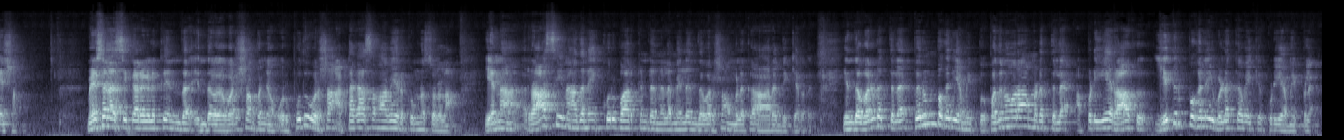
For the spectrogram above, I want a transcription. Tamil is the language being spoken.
மேஷம். மேஷராசிக்காரர்களுக்கு இந்த இந்த வருஷம் கொஞ்சம் ஒரு புது வருஷம் அட்டகாசமாகவே இருக்கும்னு சொல்லலாம். ஏன்னா ராசிநாதனை குறிபார்க்கின்ற நிலைமையில் இந்த வருஷம் உங்களுக்கு ஆரம்பிக்கிறது. இந்த வருடத்தில் பெரும்பகுதி அமைப்பு பதினோராம் இடத்துல அப்படியே ராகு எதிர்ப்புகளை விளக்க வைக்கக்கூடிய அமைப்பில்.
